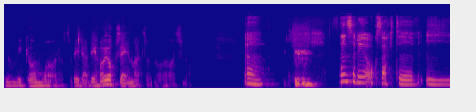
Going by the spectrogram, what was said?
inom vilka områden och så vidare. Det har ju också ändrats under årens lopp. Ja. Sen så är jag också aktiv i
